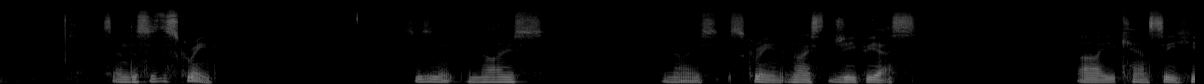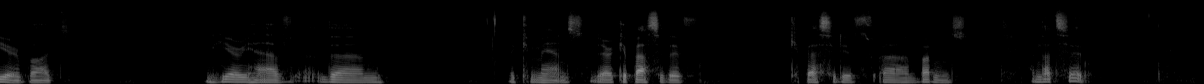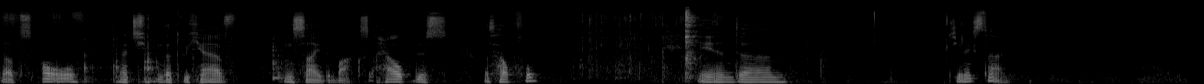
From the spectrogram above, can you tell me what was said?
So, and this is the screen. This is a nice, nice screen, nice GPS. Uh, you can't see here, but here you have the um, the commands. They're capacitive, capacitive uh, buttons, and that's it. That's all that, that we have inside the box. I hope this was helpful and um, see you next time.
